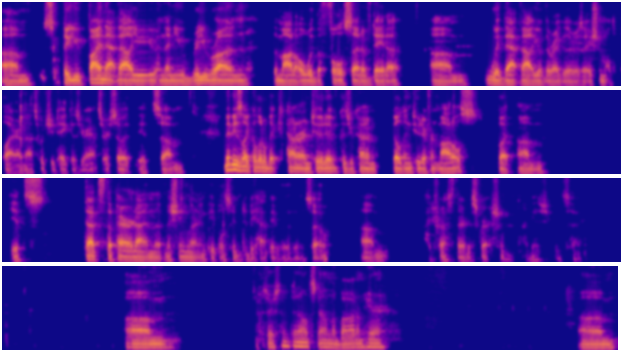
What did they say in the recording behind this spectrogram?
Um, so you find that value and then you rerun the model with the full set of data um, with that value of the regularization multiplier and that's what you take as your answer. So it, it's um, maybe it's like a little bit counterintuitive because you're kind of building two different models, but um, it's that's the paradigm that machine learning people seem to be happy with. And so um, I trust their discretion, I guess you could say. Um, is there something else down the bottom here? Um,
